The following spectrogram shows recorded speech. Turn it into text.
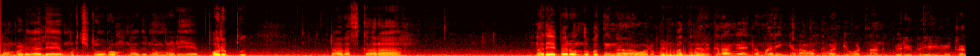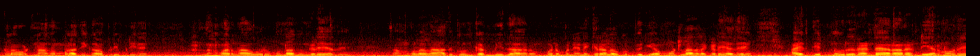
நம்மளோட வேலையை முடிச்சுட்டு வருவோம். அது நம்மளுடைய பொறுப்பு. டாரஸ்காரா. நிறைய பேர் வந்து பார்த்திங்கன்னா ஒரு பின்பத்தில் இருக்கிறாங்க. இந்த மாதிரி இங்கெல்லாம் வந்து வண்டி ஓட்டினா அந்த பெரிய பெரிய ஹெவி ட்ரக்கெலாம் ஓட்டினா சம்பளம் அதிகம் அப்படி இப்படின்னு. அந்த மாதிரிலாம் ஒரு புண்ணாக்கும் கிடையாது. சம்பளம்லாம் அதுக்கும் கம்மி தான் ரொம்ப நம்ம நினைக்கிற அளவுக்கு பெரிய அமௌண்ட்லாம் அதில் கிடையாது. ஆயிரத்தி எட்நூறு ரெண்டாயிரம் ரெண்டு இரநூறு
